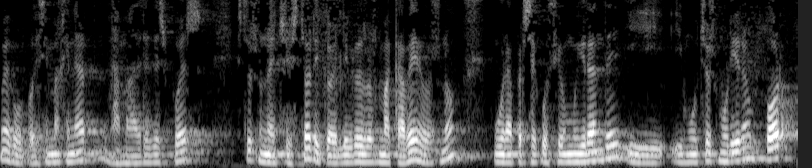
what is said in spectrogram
Como podéis imaginar, la madre después, esto es un hecho histórico, el libro de los macabeos, ¿no? Hubo una persecución muy grande y, muchos murieron por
